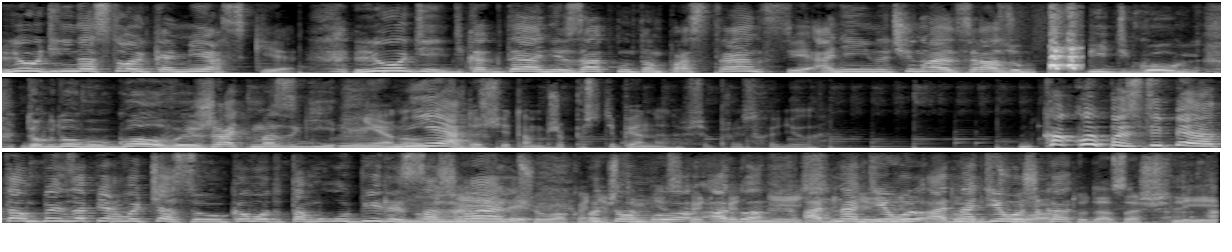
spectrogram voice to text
Люди не настолько мерзкие. Люди, когда они в заткнутом пространстве, они не начинают сразу бить гол... друг другу голову и жрать мозги. Не, ну Нет! подожди, там же постепенно это все происходило. Какой постепенно? Там, блин, за первый час у кого-то там убили, ну, сожрали. Нет, чувак, они потом там несколько одна, дней одна, сидели, деву, потом одна девушка... Чувак, туда зашли,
